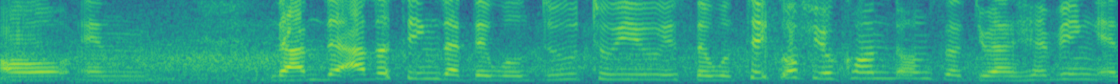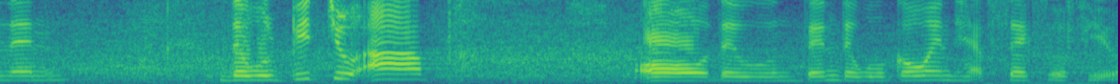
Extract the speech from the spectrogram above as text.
Or, and then the other thing that they will do to you is they will take off your condoms that you are having and then they will beat you up or they will, then they will go and have sex with you.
